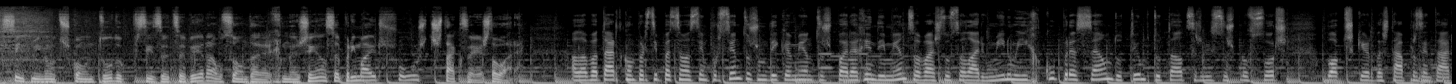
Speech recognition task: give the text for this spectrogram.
Cinco minutos com tudo o que precisa de saber ao som da Renascença. Primeiro, os destaques a esta hora. Olá, boa tarde. Com participação a 100% dos medicamentos para rendimentos abaixo do salário mínimo e recuperação do tempo total de serviço dos professores, o Bloco de Esquerda está a apresentar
